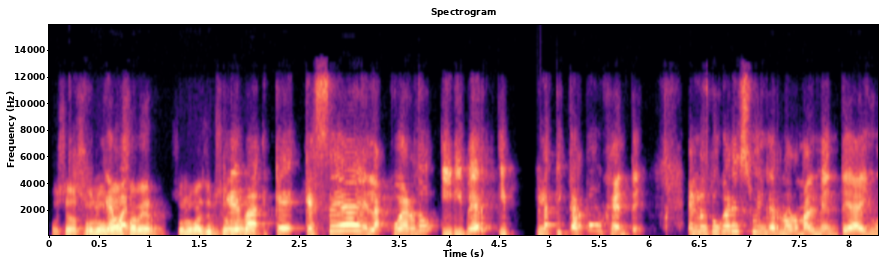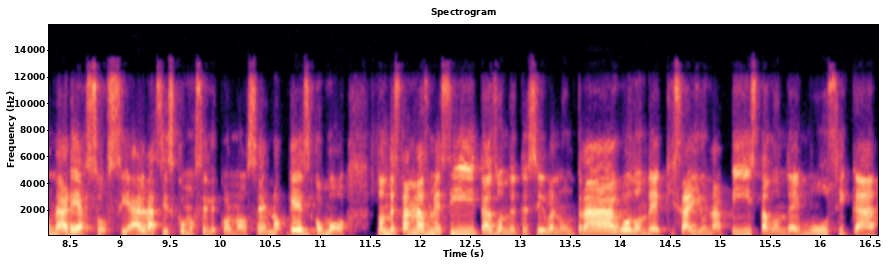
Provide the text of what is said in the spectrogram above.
O sea, solo vas a ver, solo vas de observador. Que, que, sea el acuerdo ir y ver y platicar con gente. En los lugares swinger normalmente hay un área social, así es como se le conoce, ¿no? Que es como donde están las mesitas, donde te sirven un trago, donde quizá hay una pista, donde hay música.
